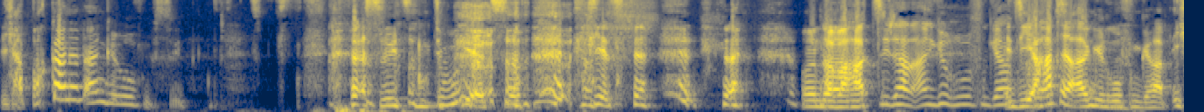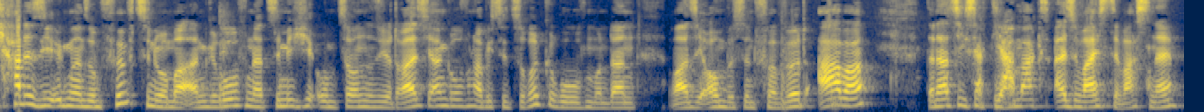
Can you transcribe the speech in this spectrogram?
Ich hab doch gar nicht angerufen. Was willst denn du jetzt? jetzt und Aber hat sie dann angerufen gehabt? Sie hatte angerufen gehabt. Ich hatte sie irgendwann so um 15 Uhr mal angerufen, hat sie mich um 22.30 Uhr angerufen, habe ich sie zurückgerufen und dann war sie auch ein bisschen verwirrt. Aber dann hat sie gesagt, ja Max, also weißt du was, ne?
